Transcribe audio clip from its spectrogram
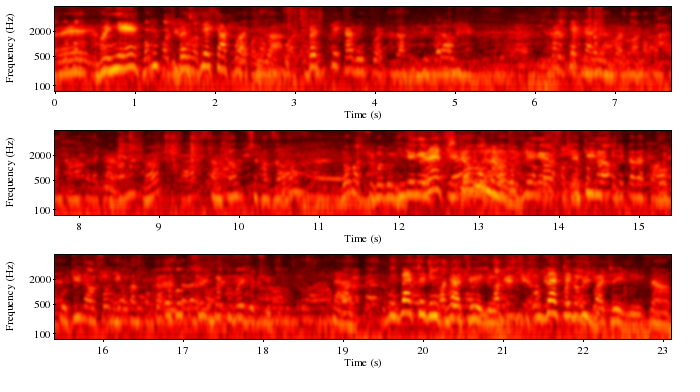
E, mnie Bo my płacimy bezpieka płaciła. Bezpieka mi płaciła. Bezpieka mi płaciła. Tak? Tak, stamtąd przychodzą. Do was przychodzą z Niemiec. Lecz Do was komuną. przychodzą z Niemiec. Od Putina. Pokażcie telefony. Od Putina. Od Niech pan pokaże Telefon telefon. z Uzbeku wejść od siebie. Tak. Ubety mi płacili. Agenci sobie Ubety to mi płacili. No.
